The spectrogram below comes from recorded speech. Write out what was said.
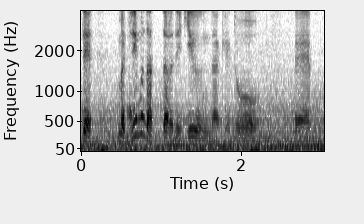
で、まあジムだったらできるんだけど、えー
